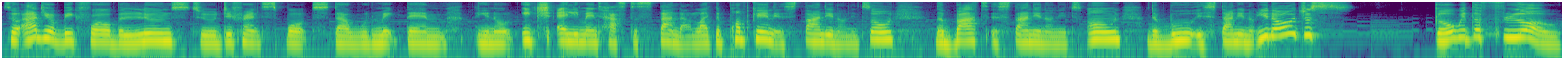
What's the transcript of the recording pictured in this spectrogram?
So add your big foil balloons to different spots that would make them, you know, each element has to stand out. Like the pumpkin is standing on its own, the bat is standing on its own, the boo is standing on, you know, just go with the flow.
